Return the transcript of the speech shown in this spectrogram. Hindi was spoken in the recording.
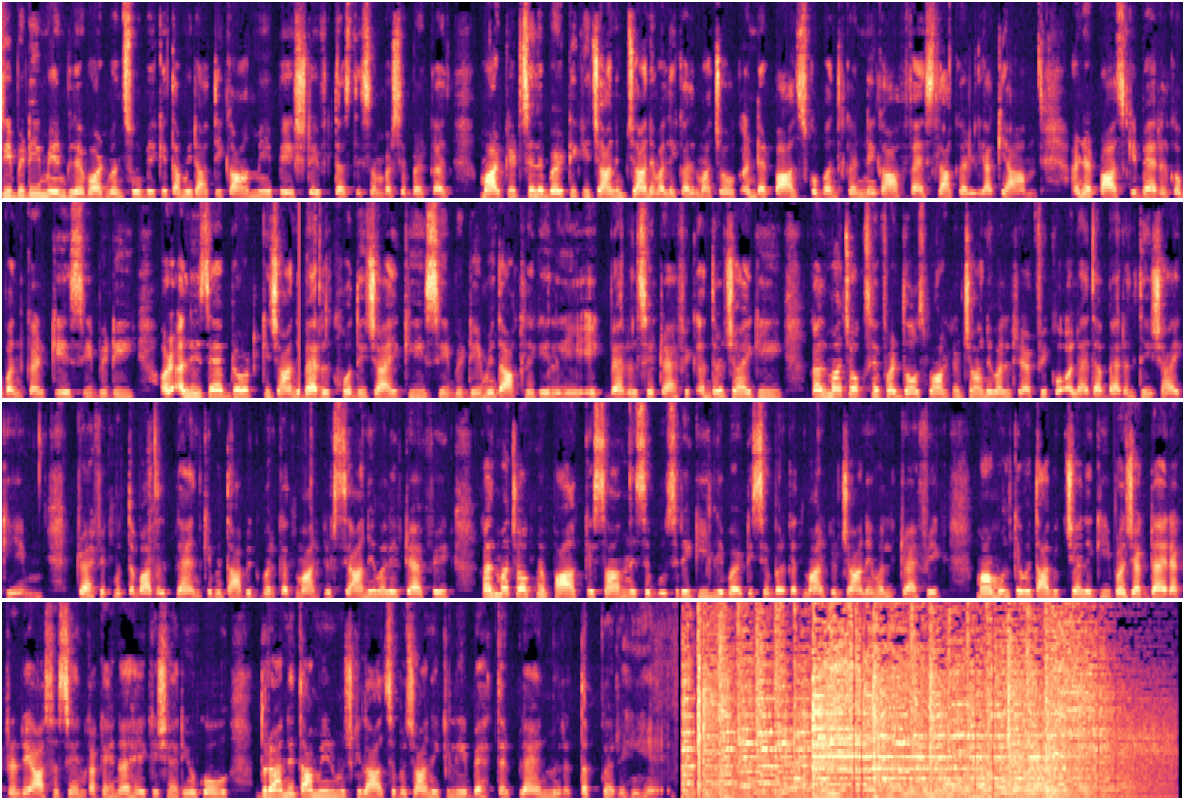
सीबीडी मेन बुलेवार्ड मनसूबे के तमीराती काम में पेशरफ दस दिसंबर से बरकत मार्केट से लिबर्टी की जानब जाने वाले कलमा चौक अंडरपास को बंद करने का फैसला कर लिया गया। अंडरपास के बैरल को बंद करके सीबीडी और अली जैब रोड की जानब बैरल खोदी जाएगी। सीबीडी में दाखिले के लिए एक बैरल से ट्रैफ़िक अंदर जाएगी। कलमा चौक से फरदोस मार्केट जाने वाली ट्रैफ़िक को अलहदा बैरल दी जाएगी। ट्रैफ़िक मुतबादल प्लान के मुताबिक बरकत मार्केट से आने वाली ट्रैफ़िक कलमा चौक में पार्क के सामने से गुजरेगी। लिबर्टी से बरकत मार्केट जाने वाली ट्रैफ़िक मामूल के मुताबिक चलेगी। प्रोजेक्ट डायरेक्टर रियाज हसैन का कहना है कि शहरियों को दुरानी तामीर मुश्किल से बचाने के लिए बेहतर प्लान मरतब कर रही हैं।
